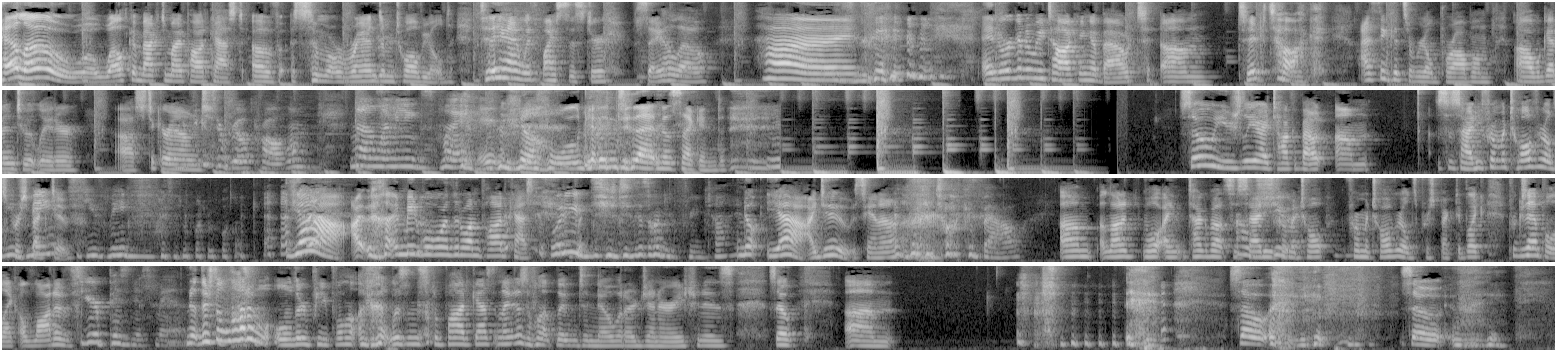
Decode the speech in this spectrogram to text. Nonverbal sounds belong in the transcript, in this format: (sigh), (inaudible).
Hello! Welcome back to my podcast of some random 12 year old. Today I'm with my sister. Say hello. Hi. (laughs) and we're going to be talking about um, TikTok. I think it's a real problem. Uh, we'll get into it later. Uh, stick around. It's a real problem. No, let me explain. (laughs) no, we'll get into that in a second. So usually I talk about um, society from a twelve-year-old's perspective. Made, you've made more than one podcast. yeah, I, (laughs) I made more than one podcast. What do you do? You do this on your free time? No, yeah, I do, Santa. What do you talk about? (laughs) Um, a lot of well, I talk about society shoot. from a twelve from a twelve year old's perspective. Like, for example, like a lot of So you're a businessman. no, there's a lot of older people (laughs) that listens to podcasts, and I just want them to know what our generation is. So, um, so, (laughs) so,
